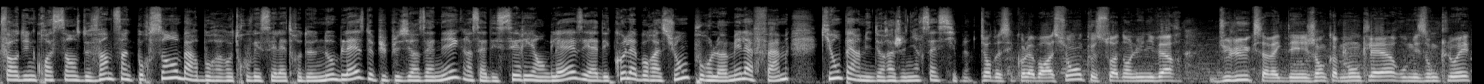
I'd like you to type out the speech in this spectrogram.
Fort d'une croissance de 25%, Barbour a retrouvé ses lettres de noblesse depuis plusieurs années grâce à des séries anglaises et à des collaborations pour l'homme et la femme qui ont permis de rajeunir sa cible. De ces collaborations, que ce soit dans l'univers du luxe avec des gens comme Moncler ou Maison Chloé,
